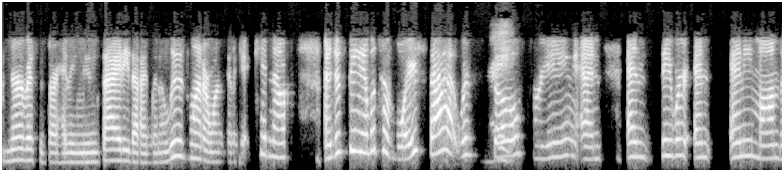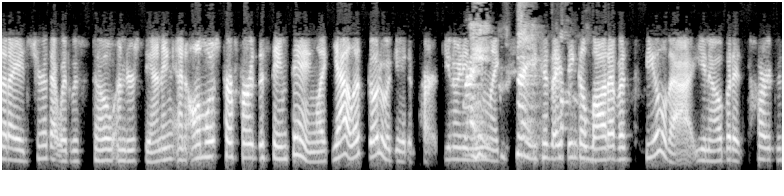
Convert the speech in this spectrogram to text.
nervous and start having anxiety that I'm going to lose one or one's going to get kidnapped. And just being able to voice that was right. so freeing and and they were and any mom that I had shared that with was so understanding and almost preferred the same thing. Like, yeah, let's go to a gated park. You know what right, I mean? Like, right. because I think a lot of us feel that, you know, but it's hard to,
